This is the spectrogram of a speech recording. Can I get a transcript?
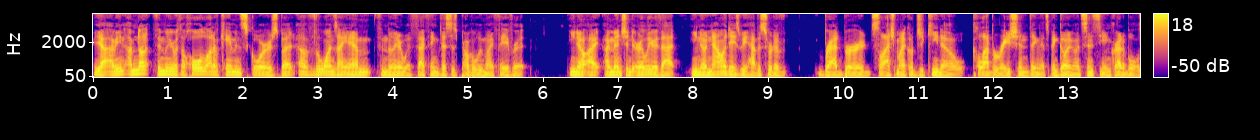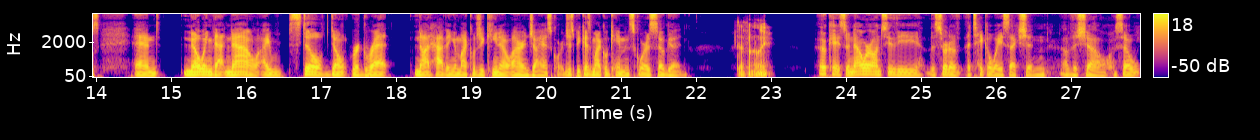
Yeah, I mean, I'm not familiar with a whole lot of Kamen scores, but of the ones I am familiar with, I think this is probably my favorite. You know, I, I mentioned earlier that, you know, nowadays we have a sort of Brad Bird slash Michael Giacchino collaboration thing that's been going on since The Incredibles. And knowing that now, I still don't regret not having a Michael Giacchino Iron Giant score, just because Michael Kamen score is so good. Definitely. Okay, so now we're on to the the sort of the takeaway section of the show. So,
